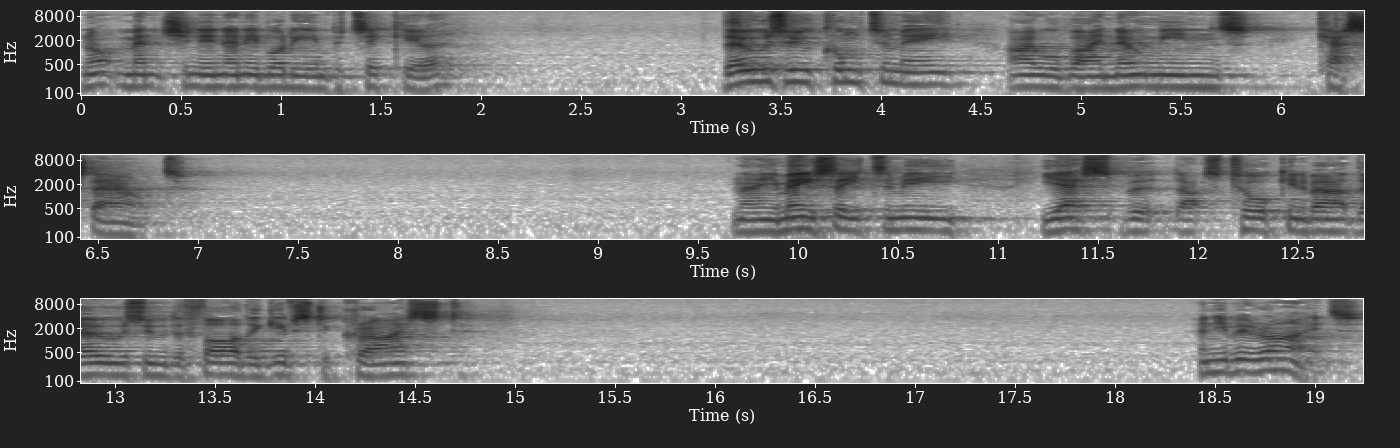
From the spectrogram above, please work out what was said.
not mentioning anybody in particular, those who come to me, I will by no means cast out. Now, you may say to me, yes, but that's talking about those who the Father gives to Christ. And you'd be right.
